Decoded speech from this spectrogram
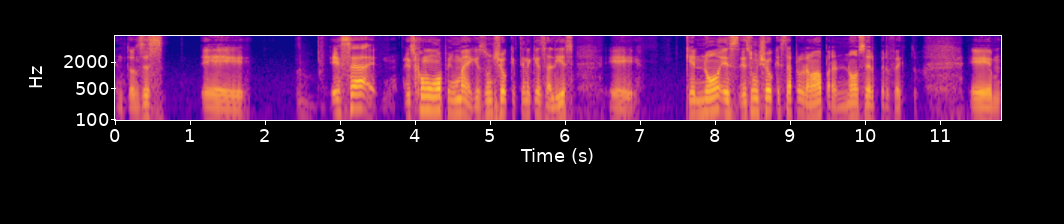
Entonces, eh, esa es como un open mic, es un show que tiene que salir. Eh, que no es, es un show que está programado para no ser perfecto. Em,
